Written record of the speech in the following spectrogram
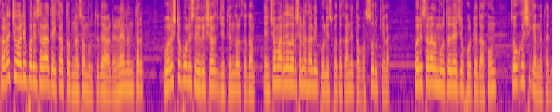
कडाचीवाडी परिसरात एका तरुणाचा मृतदेह आढळल्यानंतर वरिष्ठ पोलीस निरीक्षक जितेंद्र कदम यांच्या मार्गदर्शनाखाली पोलीस पथकाने तपास सुरू केला. परिसरात मृतदेहाचे फोटो दाखवून चौकशी करण्यात आली.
